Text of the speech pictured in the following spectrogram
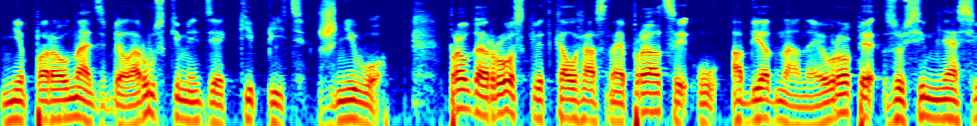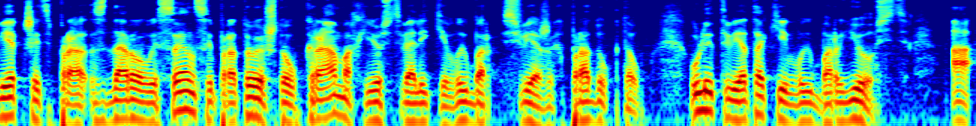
не параўнаць з беларускімі дзе кіпіць жніво Праўда, росквіт калгаснай працы ў аб'яднанай Еўропе зусім не сведчыць пра здаровы сэнс і пра тое, што ў крамах ёсць вялікі выбар свежых прадуктаў. У літве такі выбар ёсць. А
